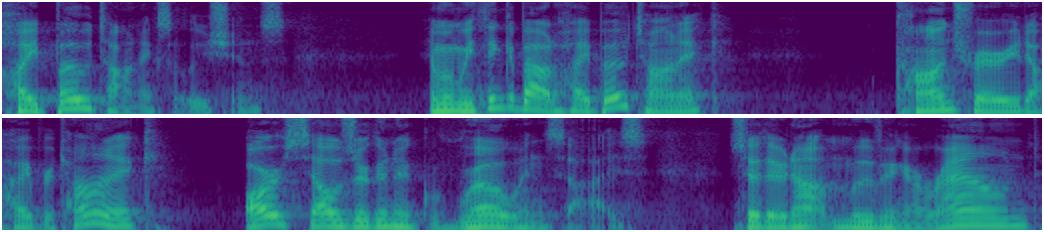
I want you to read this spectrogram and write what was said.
hypotonic solutions. And when we think about hypotonic, contrary to hypertonic, our cells are going to grow in size. So they're not moving around.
